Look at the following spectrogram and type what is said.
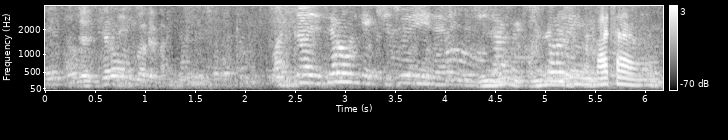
완전 새로운 거를 만드는 완전히 새로운 게 기준이 되면 이제 시장이 확 떨어지는 음, 맞아요.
